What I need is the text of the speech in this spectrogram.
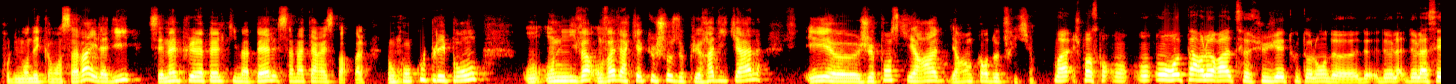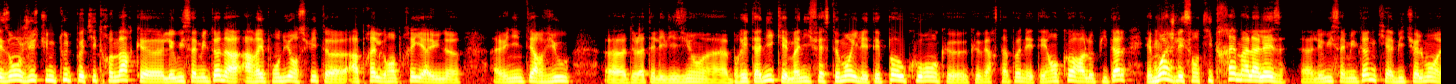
pour lui demander comment ça va. Il a dit c'est même plus l'appel qui m'appelle, ça m'intéresse pas. Voilà. Donc on coupe les ponts, on, y va, on va vers quelque chose de plus radical et euh, je pense qu'il y y aura encore d'autres frictions. Moi, je pense qu'on reparlera de ce sujet tout au long de, de, la, saison. Juste une toute petite remarque. Euh, Lewis Hamilton a, répondu ensuite, après le Grand Prix, à une, à une interview de la télévision euh, britannique. Et manifestement il n'était pas au courant que, Verstappen était encore à l'hôpital. Et moi je l'ai senti très mal à l'aise euh, Lewis Hamilton qui habituellement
